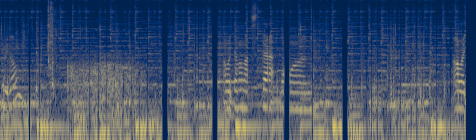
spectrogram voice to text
Here we go. Alright, that unlocks that one. Alright.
